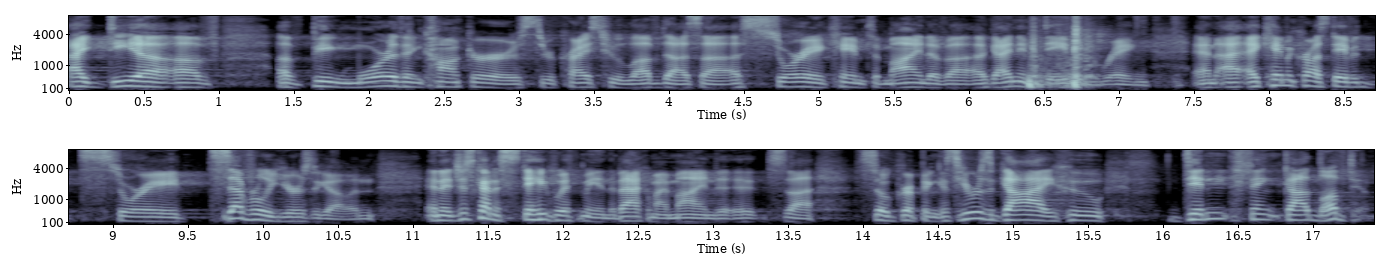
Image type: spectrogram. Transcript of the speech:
idea of, of being more than conquerors through Christ who loved us, uh, a story came to mind of a, a guy named David Ring. And I, I, came across David's story several years ago, and, and it just kind of stayed with me in the back of my mind. It's uh, so gripping because here was a guy who didn't think God loved him,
